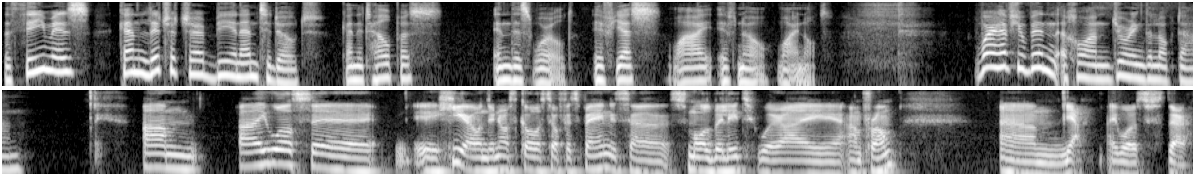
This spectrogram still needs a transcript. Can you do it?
The theme is Can literature be an antidote? Can it help us in this world? If yes, why? If no, why not? Where have you been, Juan, during the lockdown? Um, I was uh, here on the north coast of Spain. It's a small village where I am from. Um, yeah, I was there.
